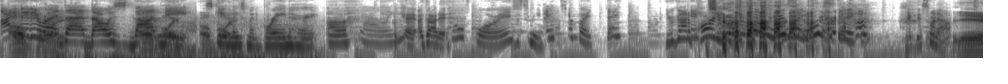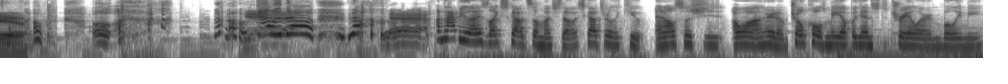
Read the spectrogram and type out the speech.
I Oh, didn't boy. write that. That was not Oh, boy. me. Oh, this game makes my brain hurt. Uh, Calli, okay, I got it. Go Forest. It's me. It's your birthday. You got a It's- party. Where's my nose stick? Check this one out. Yeah. Oh. Oh. no, Yeah. Calli, no! No! Yeah. I'm happy you guys like Scout so much, though. Scout's really cute. And also, she, I want her to chokehold me up against the trailer and bully me.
